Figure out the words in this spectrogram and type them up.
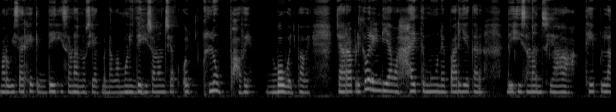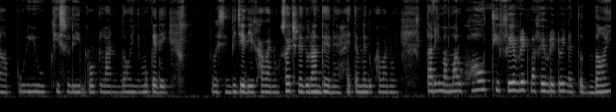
મારો વિચાર છે કે દેહી સણાનું શાક બનાવવા. મણી દેહી સણાનું શાક એટલું ભાવે, બહુ જ ભાવે. જ્યારે આપણે ખબર ઇન્ડિયામાં હાથમું ને પારીએ ત્યારે દેહી સણાનું શાક થેપલા પૂરીયું ખીચડી રોટલા દહીં મૂકી દઈ પછી બીજે દી ખાવાનું સઠને દુ રાંધે ને હાથમને દુ ખાવાનું હોય. તારીમાં મારું સૌથી ફેવરેટમાં ફેવરેટ હોય ને તો દહીં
